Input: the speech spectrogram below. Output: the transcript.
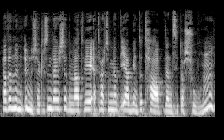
Ja, den undersøkelsen det skjedde med at vi etter hvert som jeg begynte å ta opp den situasjonen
